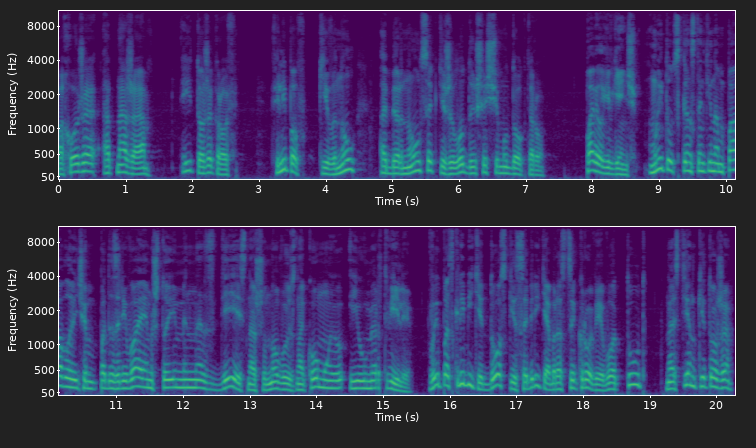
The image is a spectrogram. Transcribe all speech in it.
Похоже, от ножа. И тоже кровь. Филиппов кивнул – обернулся к тяжело дышащему доктору. «Павел Евгеньевич, мы тут с Константином Павловичем подозреваем, что именно здесь нашу новую знакомую и умертвили. Вы поскребите доски, соберите образцы крови вот тут, на стенке тоже.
